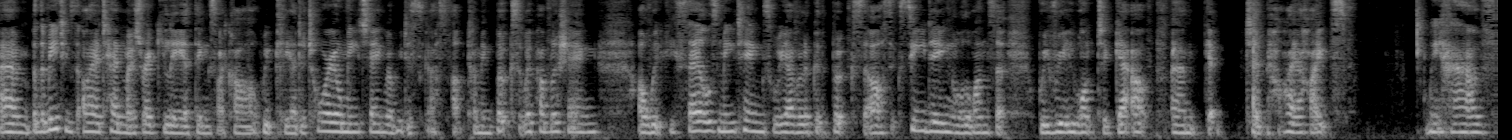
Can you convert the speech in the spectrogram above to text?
Um, but the meetings that I attend most regularly are things like our weekly editorial meeting where we discuss upcoming books that we're publishing, our weekly sales meetings where we have a look at the books that are succeeding or the ones that we really want to get up, um, get to higher heights. We have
